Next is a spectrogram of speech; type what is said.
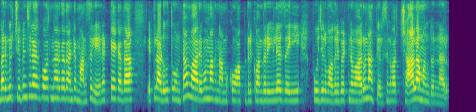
మరి మీరు చూపించలేకపోతున్నారు కదా అంటే మనసు లేనట్టే కదా. ఇట్లా అడుగుతూ ఉంటాం. వారేమో మాకు నమ్మకం అప్పుడు కొందరు రిలీజ్ అయ్యి పూజలు మొదలుపెట్టిన వారు నాకు తెలిసిన వారు చాలామంది ఉన్నారు.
